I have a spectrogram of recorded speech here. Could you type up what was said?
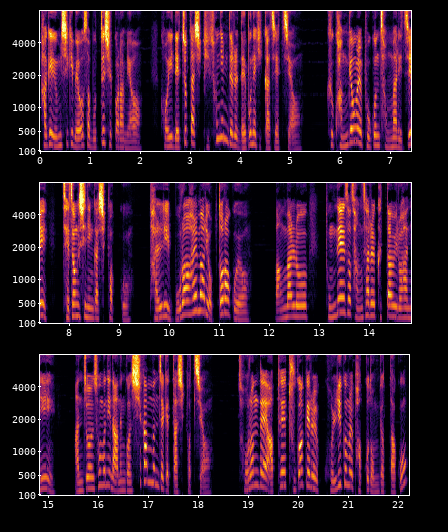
가게 음식이 매워서 못 드실 거라며 거의 내쫓다시피 손님들을 내보내기까지 했지요. 그 광경을 보곤 정말이지 제정신인가 싶었고 달리 뭐라 할 말이 없더라고요. 막말로 동네에서 장사를 그따위로 하니 안 좋은 소문이 나는 건 시간 문제겠다 싶었지요. 저런데 앞에 두 가게를 권리금을 받고 넘겼다고?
